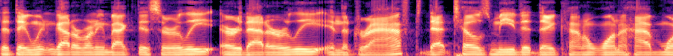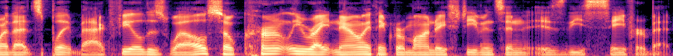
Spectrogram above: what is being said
that they went and got a running back this early or that early in the draft. That tells me that they kind of want to have more of that split backfield as well. So currently, right now, I think Rhamondre Stevenson is the safer bet.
